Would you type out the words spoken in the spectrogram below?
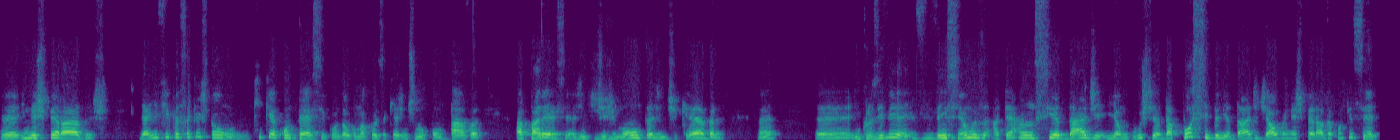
é, inesperadas. E aí fica essa questão: o que, que acontece quando alguma coisa que a gente não contava aparece, a gente desmonta, a gente quebra, né? É, inclusive, vivenciamos até a ansiedade e angústia da possibilidade de algo inesperado acontecer.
